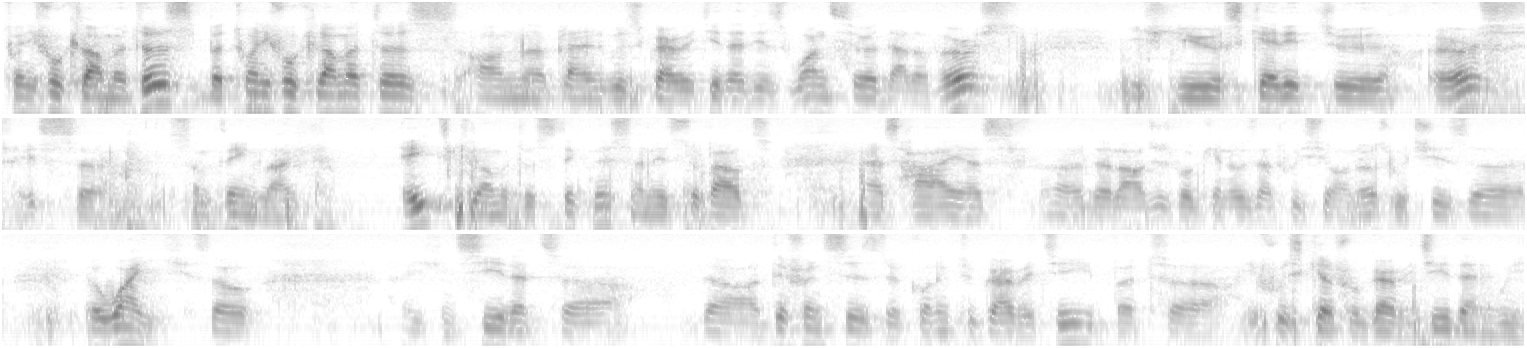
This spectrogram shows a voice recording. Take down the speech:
24 kilometers, but 24 kilometers on a planet with gravity that is one third that of Earth. If you scale it to Earth, it's uh, something like eight kilometers thickness, and it's about as high as uh, the largest volcanoes that we see on Earth, which is uh, Hawaii. So you can see that uh, there are differences according to gravity, but uh, if we scale for gravity, then we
